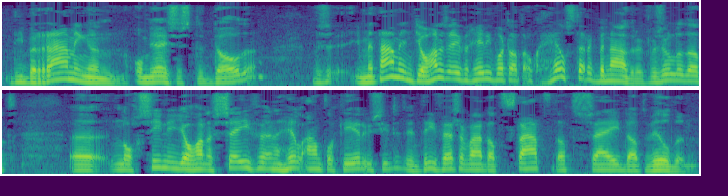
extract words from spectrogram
die beramingen om Jezus te doden. Met name in het Johannes-evangelie wordt dat ook heel sterk benadrukt. We zullen dat uh, nog zien in Johannes 7 een heel aantal keer. U ziet het in drie versen waar dat staat dat zij dat wilden.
